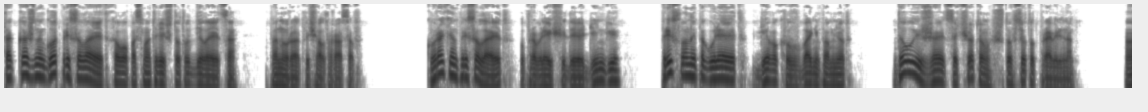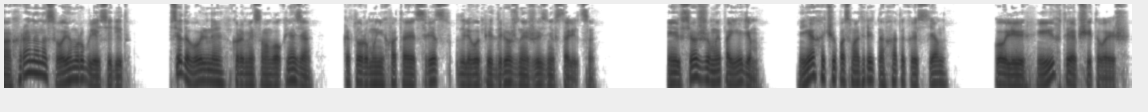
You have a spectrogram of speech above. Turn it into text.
«Так каждый год присылает, кого посмотреть, что тут делается», — понуро отвечал Тарасов. «Куракин присылает, управляющий дает деньги, присланный погуляет, девок в бане помнет, да уезжает с отчетом, что все тут правильно. А охрана на своем рубле сидит. Все довольны, кроме самого князя, которому не хватает средств для выпендрежной жизни в столице. И все же мы поедем. Я хочу посмотреть на хаты крестьян. Коли и их ты обсчитываешь,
